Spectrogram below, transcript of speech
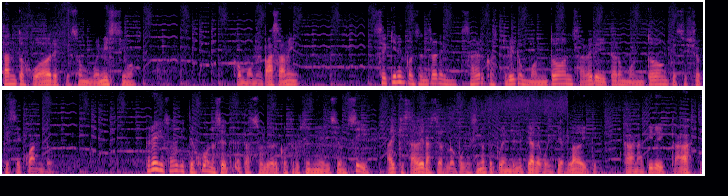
tantos jugadores que son buenísimos, como me pasa a mí, se quieren concentrar en saber construir un montón, saber editar un montón, qué sé yo, qué sé cuánto. Pero hay que saber que este juego no se trata solo de construcción y edición, sí, hay que saber hacerlo, porque si no te pueden deletear de cualquier lado y te cagan a tiro y cagaste.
